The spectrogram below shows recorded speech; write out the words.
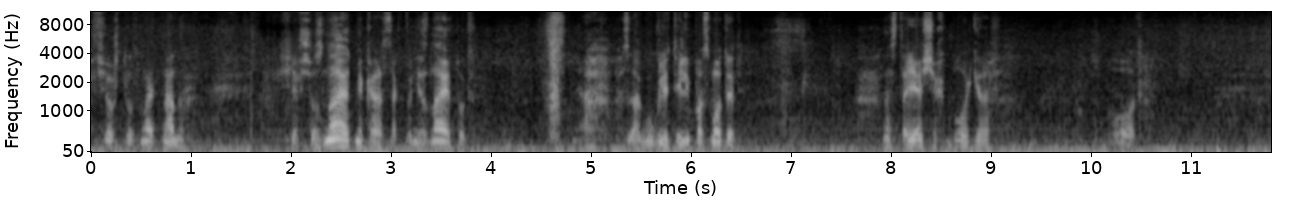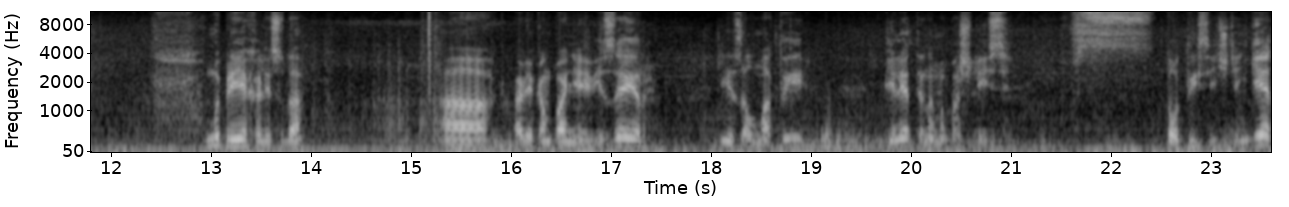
Все, что знать надо. Все все знают, мне кажется. А кто не знает, тут а, загуглит или посмотрит настоящих блогеров. Вот. Мы приехали сюда. а, авиакомпания Визейр из Алматы. Билеты нам обошлись в 100 тысяч тенге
